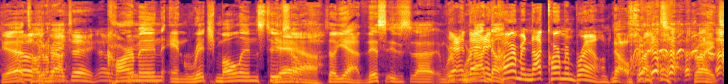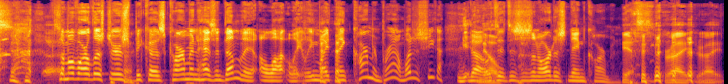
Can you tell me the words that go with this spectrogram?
Yeah, was a talking great about day. That was a great Carmen and Rich Mullins too. Yeah. So, so yeah, this is uh, we're, Yeah, and, we're that, not and done. Carmen, not Carmen Brown. No. Right. right. Some of our listeners, because Carmen hasn't done it a lot lately, might think Carmen Brown. What has she got? No, no. th- this is an artist named Carmen. Yes, right, right.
